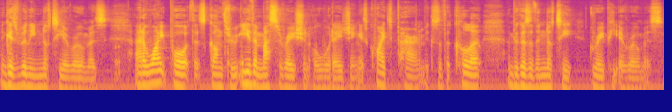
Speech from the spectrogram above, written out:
and gives really nutty aromas. And a white port that's gone through either maceration or wood aging is quite apparent because of the colour and because of the nutty, grapey aromas.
